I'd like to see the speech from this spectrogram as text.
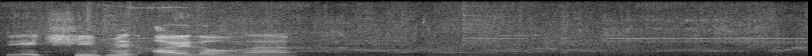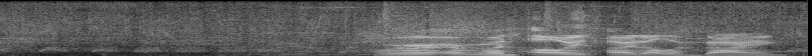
The achievement idle map. Where everyone's always idle and dying.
